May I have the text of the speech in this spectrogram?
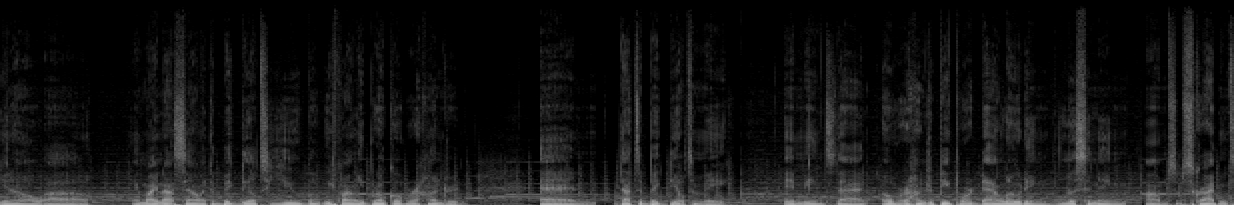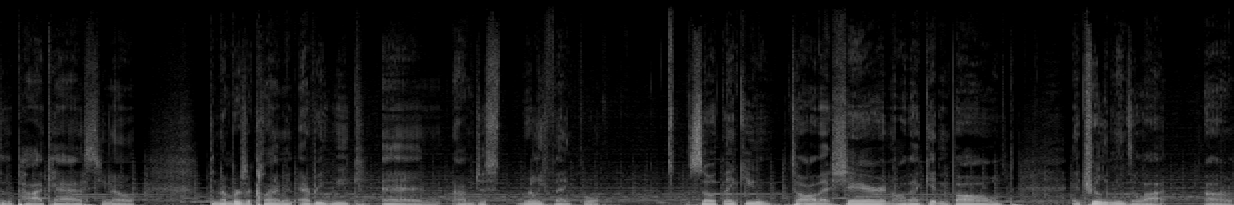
You know, uh, it might not sound like a big deal to you, but we finally broke over 100, and that's a big deal to me it means that over 100 people are downloading, listening, um, subscribing to the podcast. You know, the numbers are climbing every week, and I'm just really thankful. So, thank you to all that share and all that get involved. It truly means a lot. Um,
